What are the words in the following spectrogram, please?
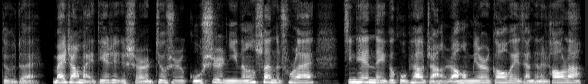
对不对？买涨买跌这个事儿，就是股市，你能算得出来今天哪个股票涨，然后明儿高位咱给它抛了？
